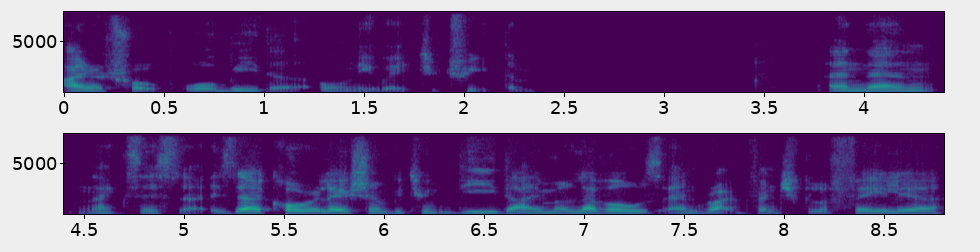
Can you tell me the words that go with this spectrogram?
inotrope will be the only way to treat them. And then next is, uh, is there a correlation between D-dimer levels and right ventricular failure?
